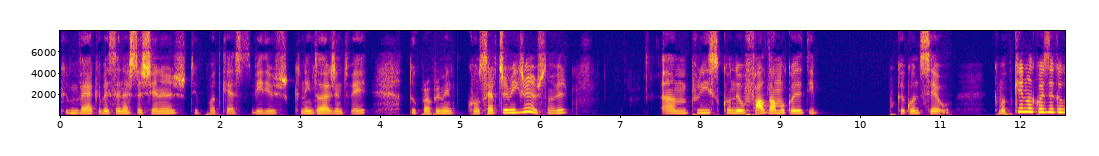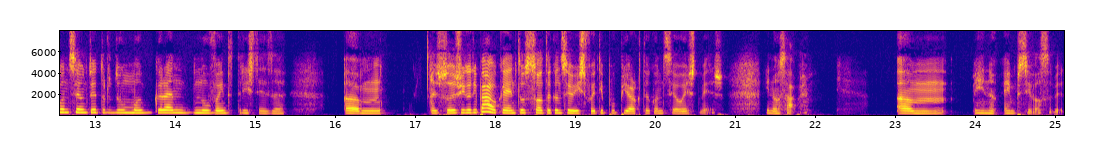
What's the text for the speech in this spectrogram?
que me vêm à cabeça nestas cenas, tipo podcast, vídeos que nem toda a gente vê, do que propriamente com certos amigos meus, estão a ver? Um, por isso, quando eu falo de alguma coisa tipo que aconteceu que uma pequena coisa que aconteceu dentro de uma grande nuvem de tristeza. Um, as pessoas ficam tipo, ah, ok, então só te aconteceu isto, foi tipo o pior que te aconteceu este mês. E não sabem. Um, e não, é impossível saber.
